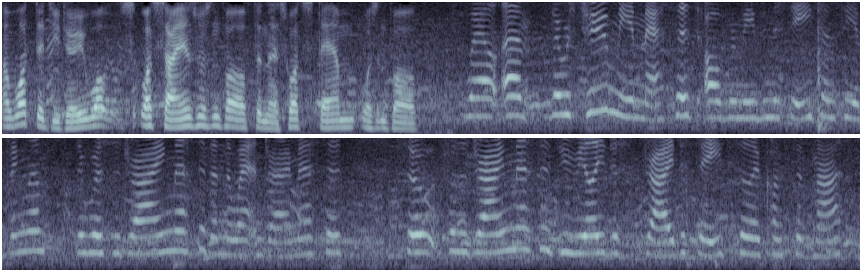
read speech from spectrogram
And what did you do? What what science was involved in this? What STEM was involved? Well, um, there was two main methods of removing the seeds and saving them. There was the drying method and the wet and dry method. So for the drying method, you really just dried the seeds till they're constant mass.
